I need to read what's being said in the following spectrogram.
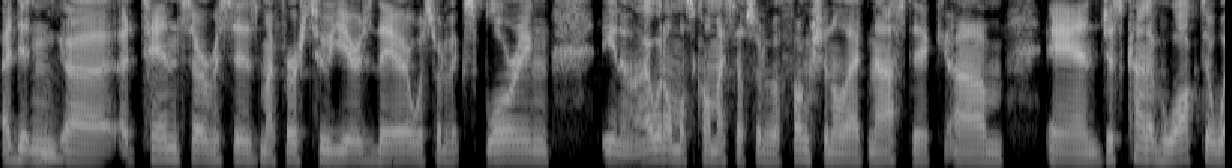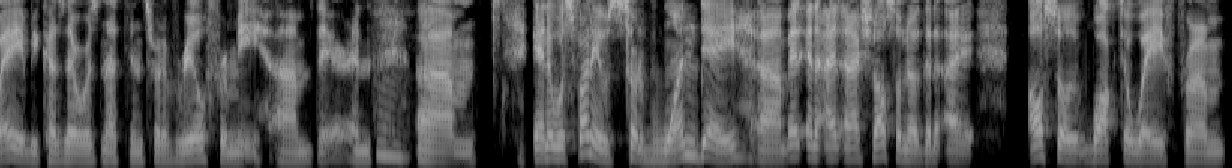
I didn't hmm. uh, attend services my first two years there. Was sort of exploring. You know, I would almost call myself sort of a functional agnostic, um, and just kind of walked away because there was nothing sort of real for me um, there. And mm. and it was funny. It was sort of one day, um, and, and I, and I should also note that I also walked away from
